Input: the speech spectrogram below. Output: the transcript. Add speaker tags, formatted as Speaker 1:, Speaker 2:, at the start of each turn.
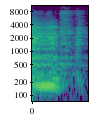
Speaker 1: Mm.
